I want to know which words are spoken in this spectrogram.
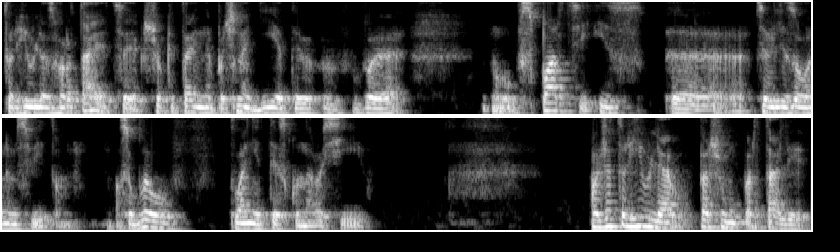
торгівля згортається, якщо Китай не почне діяти в, ну, в спарці із е, цивілізованим світом, особливо в плані тиску на Росію. Отже, торгівля в першому кварталі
